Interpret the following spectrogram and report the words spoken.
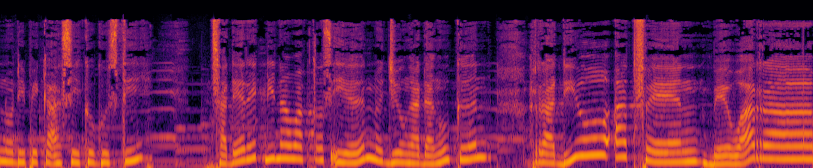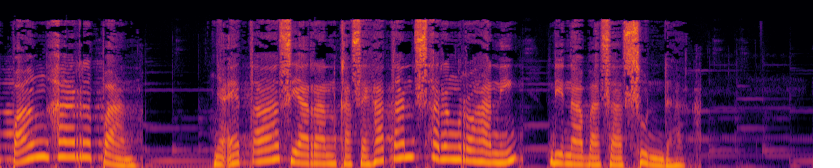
notifikasi ku Gusti. Saderek Dina waktu Ieu nuju ngadangguken radio Advent bewarapangharpan nyaeta siaran kasehatan sareng rohani Dina bahasa Sunda.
